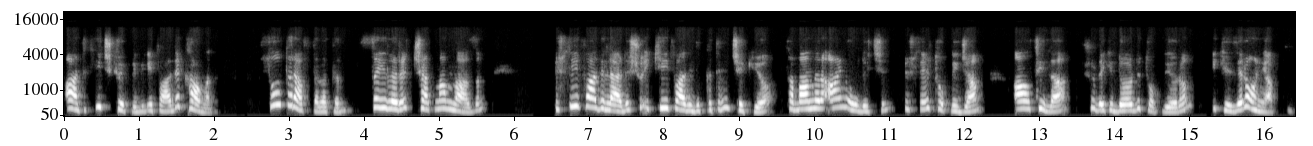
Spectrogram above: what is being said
Artık hiç köklü bir ifade kalmadı. Sol tarafta bakın sayıları çarpmam lazım. Üslü ifadelerde şu iki ifade dikkatimi çekiyor. Tabanları aynı olduğu için üstleri toplayacağım. 6 ile şuradaki 4'ü topluyorum. 2 üzeri 10 yaptım.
